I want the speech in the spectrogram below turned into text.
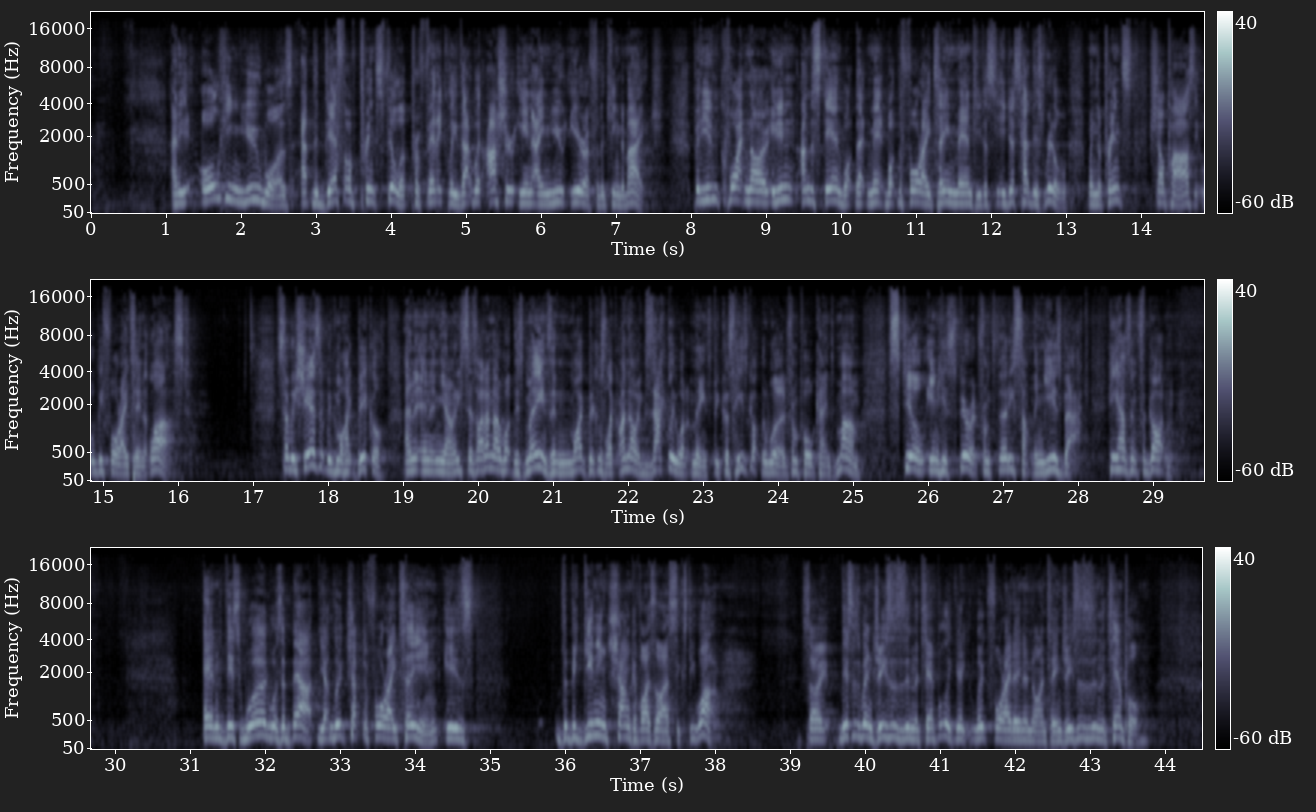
And he, all he knew was at the death of Prince Philip, prophetically, that would usher in a new era for the kingdom age. But he didn't quite know, he didn't understand what that meant, what the 418 meant. He just, he just had this riddle when the prince shall pass, it will be 418 at last. So he shares it with Mike Bickle, and, and, and, you know, and he says, I don't know what this means. And Mike Bickle's like, I know exactly what it means because he's got the word from Paul Cain's mum still in his spirit from 30 something years back. He hasn't forgotten. And this word was about, yeah, Luke chapter 4:18 is the beginning chunk of Isaiah 61. So this is when Jesus is in the temple, Luke 4:18 and 19. Jesus is in the temple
